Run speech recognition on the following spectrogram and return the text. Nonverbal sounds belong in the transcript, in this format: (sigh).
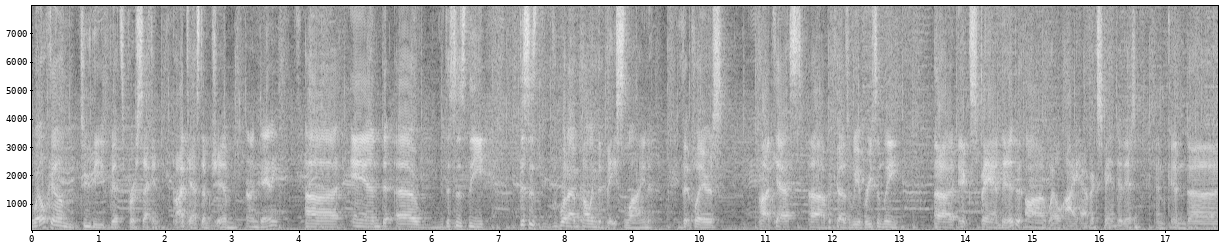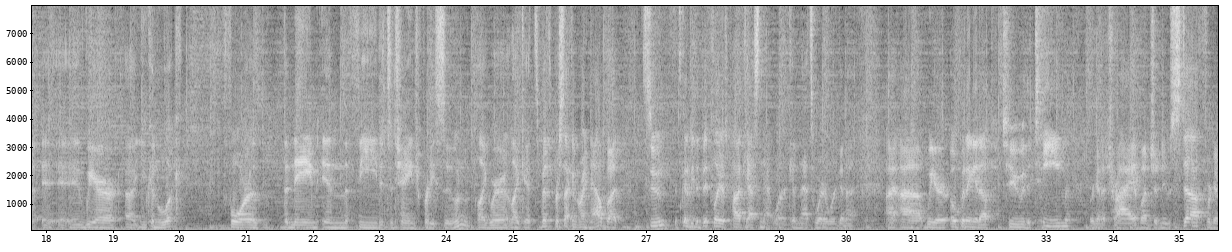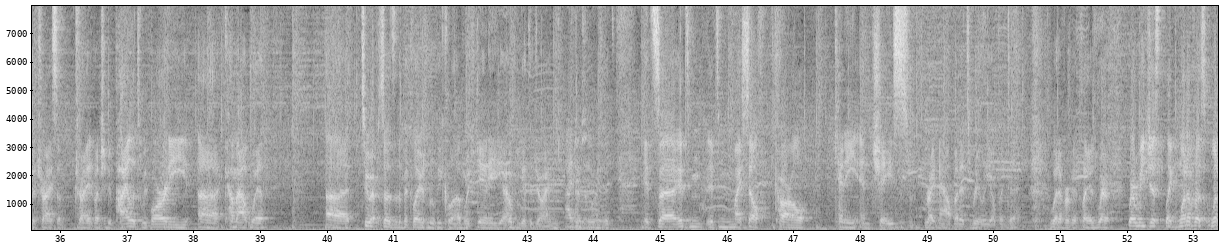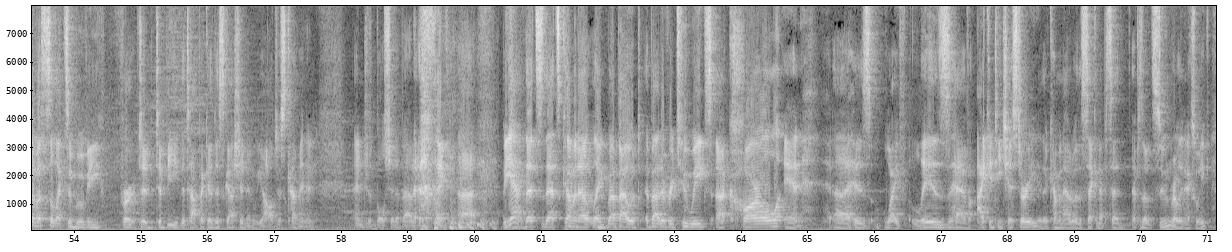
welcome to the Bits Per Second podcast. I'm Jim, I'm Danny. uh, and uh, this is the this is what I'm calling the baseline Bit Players podcast uh, because we have recently uh, expanded. Uh, well, I have expanded it, and and uh, i- i- we are. Uh, you can look for the name in the feed to change pretty soon. Like we're like it's bits per second right now, but soon it's going to be the Bit Players Podcast Network, and that's where we're gonna. Uh, uh, we are opening it up to the team. We're gonna try a bunch of new stuff. We're gonna try some try a bunch of new pilots. We've already uh, come out with uh, two episodes of the Bit Players Movie Club, which Danny, I hope you get to join. I do too. It's uh, it's it's myself, Carl, Kenny, and Chase right now, but it's really open to whatever Bit Players where where we just like one of us one of us selects a movie for to, to be the topic of discussion, and we all just come in and and just bullshit about it. (laughs) like, uh, but yeah, that's that's coming out like about about every two weeks. Uh, Carl and uh, his wife Liz have I Can Teach History. They're coming out with a second episode episode soon, really next week,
